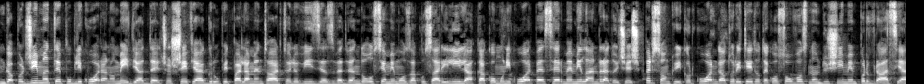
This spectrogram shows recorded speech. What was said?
Nga përgjimet e publikuara në media, del që shefja e grupit parlamentar të Lëvizjes Vetëvendosje, Mimoza Kusari Lila, ka komunikuar pesë herë me Millan Radoiçiq, person ky i kërkuar nga autoritetet e Kosovës nën dyshimin për vrasje.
